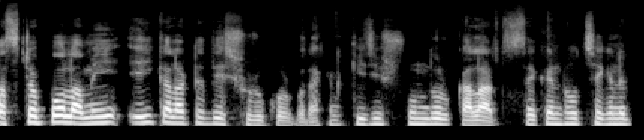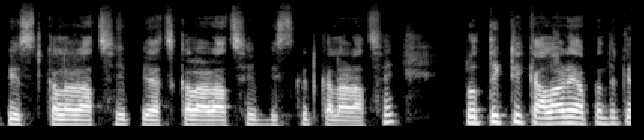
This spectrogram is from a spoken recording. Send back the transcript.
ফার্স্ট অফ অল আমি এই কালারটা দিয়ে শুরু করব। দেখেন কি যে সুন্দর কালার সেকেন্ড হচ্ছে এখানে পেস্ট কালার আছে, পেঁয়াজ কালার আছে বিস্কিট কালার আছে। প্রত্যেকটি কালারে আপনাদেরকে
